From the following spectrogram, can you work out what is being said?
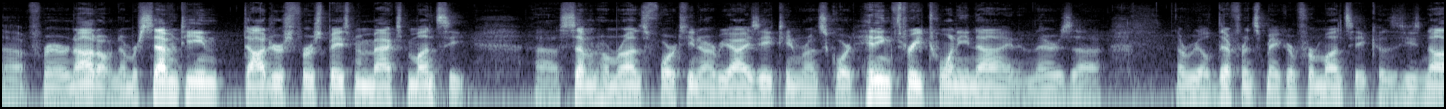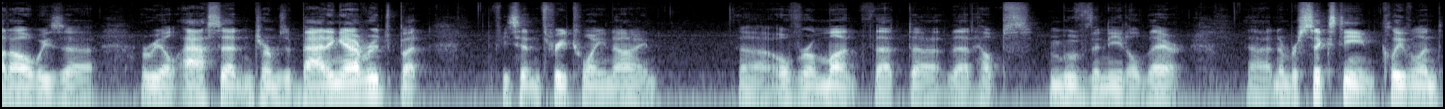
uh, for Arenado. Number 17, Dodgers first baseman Max Muncy. Uh, seven home runs, 14 RBIs, 18 runs scored, hitting 329. And there's a, a real difference maker for Muncy because he's not always a, a, real asset in terms of batting average, but if he's hitting 329 uh, over a month, that, uh, that helps move the needle there. Uh, number 16, Cleveland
